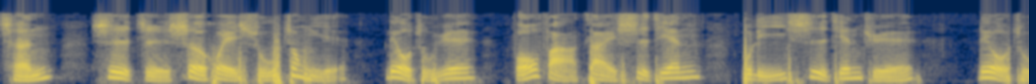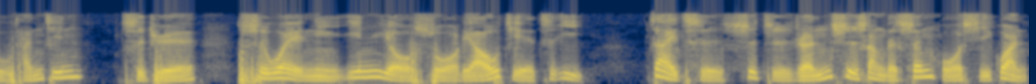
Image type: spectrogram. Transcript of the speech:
尘是指社会俗众也。六祖曰：佛法在世间，不离世间觉。六祖坛经。此觉是为你应有所了解之意，在此是指人世上的生活习惯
